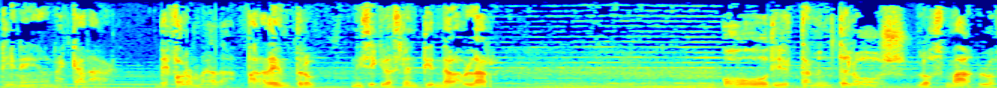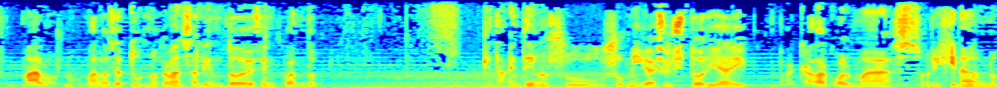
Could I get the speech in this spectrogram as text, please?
tiene una cara deformada para adentro, ni siquiera se le entiende al hablar. O directamente los, los, ma- los malos, ¿no? Malos de turno que van saliendo de vez en cuando, que también tienen su, su miga y su historia y a cada cual más original, ¿no?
